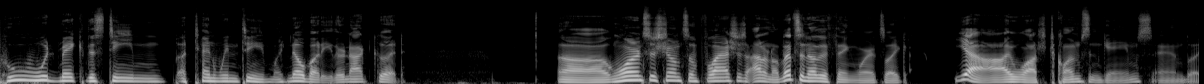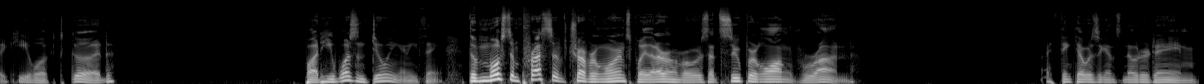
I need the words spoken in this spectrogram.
who would make this team a 10 win team? Like nobody. They're not good. Uh Lawrence has shown some flashes. I don't know. That's another thing where it's like, yeah, I watched Clemson games and like he looked good. But he wasn't doing anything. The most impressive Trevor Lawrence play that I remember was that super long run. I think that was against Notre Dame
